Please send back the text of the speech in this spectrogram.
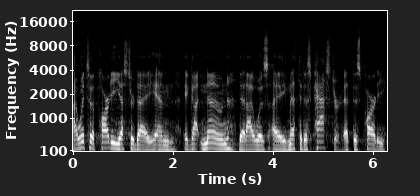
I went to a party yesterday and it got known that I was a Methodist pastor at this party.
